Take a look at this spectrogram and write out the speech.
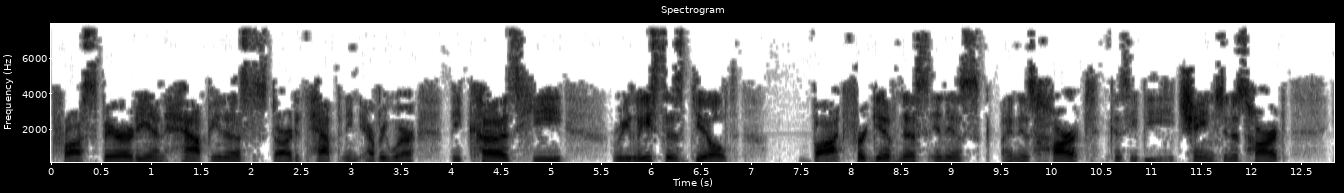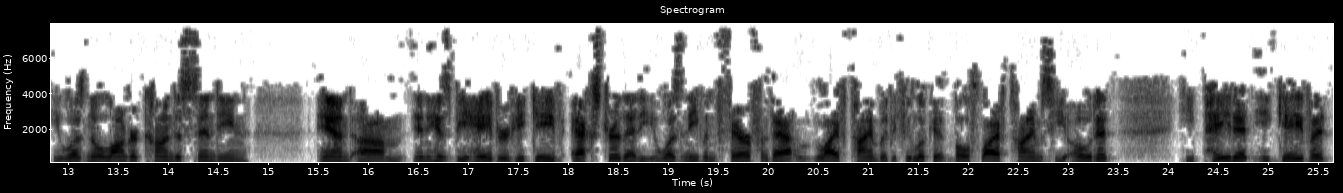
Prosperity and happiness started happening everywhere because he released his guilt, bought forgiveness in his in his heart because he be, he changed in his heart. He was no longer condescending, and um, in his behavior he gave extra that he, it wasn't even fair for that lifetime. But if you look at both lifetimes, he owed it. He paid it. He gave it.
